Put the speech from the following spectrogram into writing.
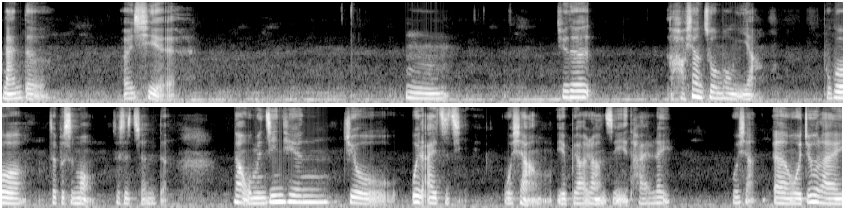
难得，而且，嗯，觉得好像做梦一样。不过这不是梦，这是真的。那我们今天就为了爱自己，我想也不要让自己太累。我想，嗯，我就来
